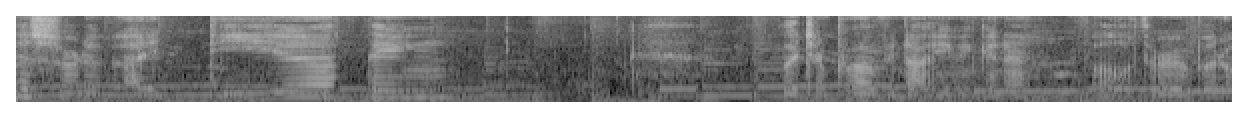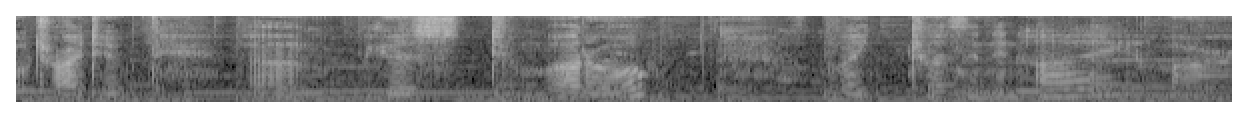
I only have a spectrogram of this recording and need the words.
This sort of idea thing, which I'm probably not even gonna follow through, but I'll try to. Um, because tomorrow, my cousin and I are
